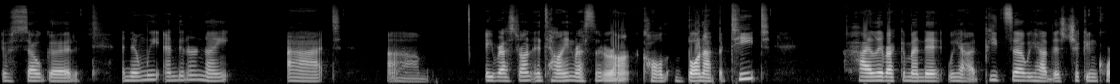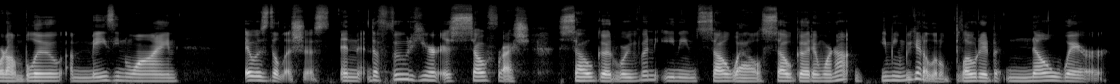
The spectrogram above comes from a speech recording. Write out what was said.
It was so good. And then we ended our night at um, a restaurant, Italian restaurant called Bon Appetit. Highly recommend it. We had pizza. We had this chicken cordon bleu, amazing wine it was delicious. And the food here is so fresh, so good. We've been eating so well, so good. And we're not, I mean, we get a little bloated, but nowhere,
